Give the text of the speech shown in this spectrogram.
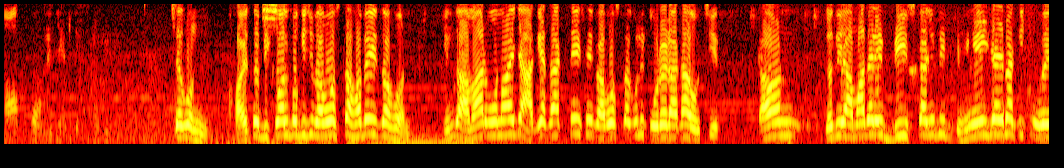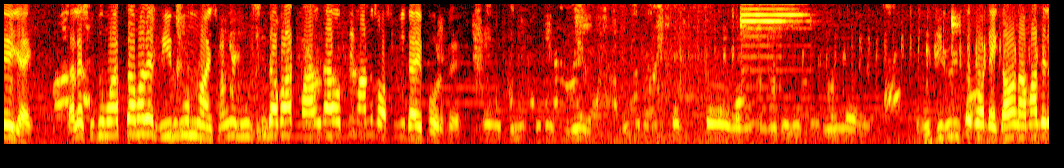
নষ্ট হয়ে যায় দেখুন হয়তো বিকল্প কিছু ব্যবস্থা হবেই তখন কিন্তু আমার মনে হয় যে আগে থাকতেই সেই ব্যবস্থাগুলি করে রাখা উচিত। কারণ যদি আমাদের এই ব্রিজটা যদি ভেঙেই যায় বা কিছু হয়ে যায় তাহলে শুধুমাত্র আমাদের বীরভূম নয় সঙ্গে মুর্শিদাবাদ মালদা অব্দি মানুষ অসুবিধায় পড়বে। তো তো বটে কারণ আমাদের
